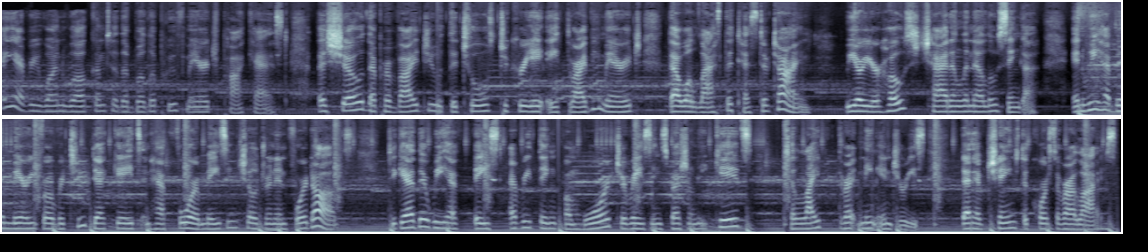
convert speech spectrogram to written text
Hey everyone, welcome to the Bulletproof Marriage Podcast, a show that provides you with the tools to create a thriving marriage that will last the test of time. We are your hosts, Chad and Lanell Osinga, and we have been married for over two decades and have four amazing children and four dogs. Together, we have faced everything from war to raising special need kids to life threatening injuries that have changed the course of our lives.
